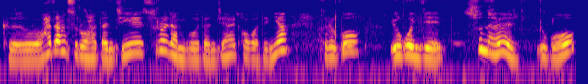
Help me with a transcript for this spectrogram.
그 화장수로 하든지 술을 담그든지 할 거거든요. 그리고 요거 이제 순을 요거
